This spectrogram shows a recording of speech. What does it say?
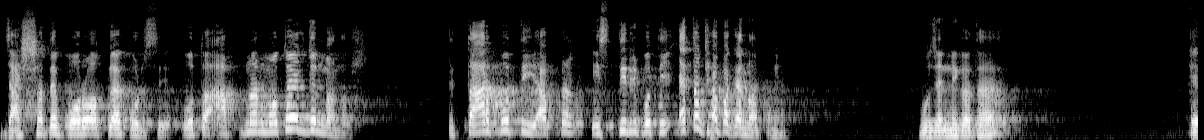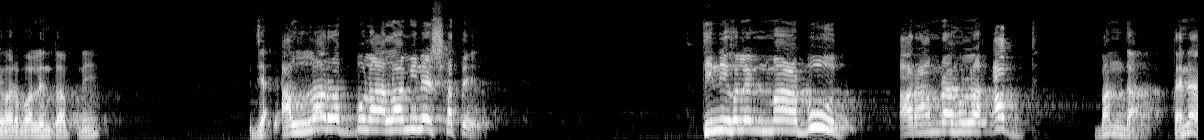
যার সাথে পরকিয়া করছে, ও তো আপনার মতো একজন মানুষ। তার প্রতি, আপনার স্ত্রীর প্রতি এত খ্যাপা কেন আপনি? বুঝেননি কথা? এবার বলেন তো আপনি যে আল্লাহ রব্বুল আলমিনের সাথে তিনি হলেন মাবুদ আর আমরা হলো আব্দ, বান্দা, তাই না?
